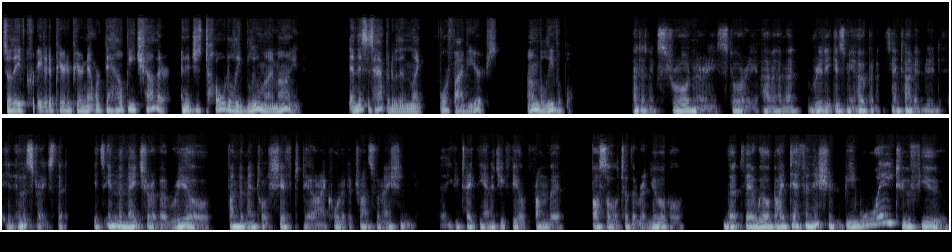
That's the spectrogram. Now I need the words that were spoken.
So they've created a peer-to-peer network to help each other and it just totally blew my mind. And this has happened within like 4 or 5 years. Unbelievable. That is an extraordinary story, uh, and that really gives me hope. And at the same time, it, it, it illustrates that it's in the nature of a real fundamental shift, dare I call it a transformation. If you take the energy field from the fossil to the renewable, that there will, by definition, be way too few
